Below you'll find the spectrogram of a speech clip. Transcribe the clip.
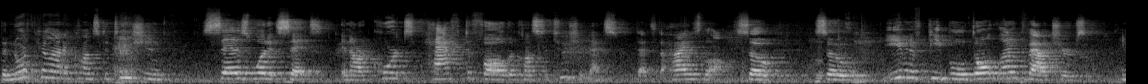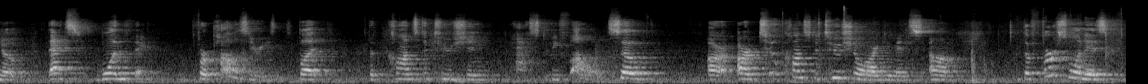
the North Carolina Constitution says what it says, and our courts have to follow the Constitution. That's, that's the highest law. So, so even if people don't like vouchers, you know, that's one thing for policy reasons, but the Constitution has to be followed. So our, our two constitutional arguments, um, the first one is,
